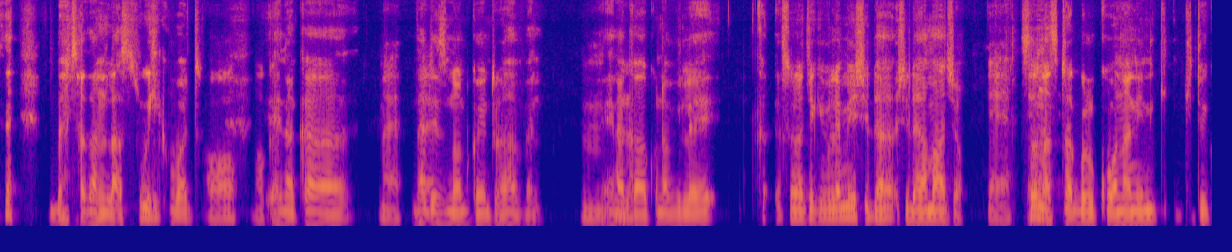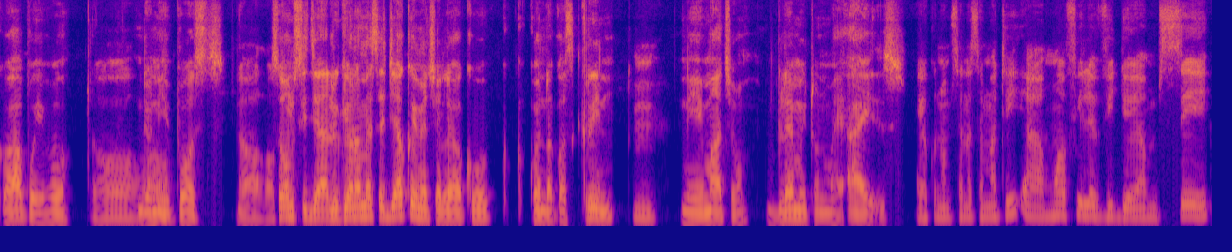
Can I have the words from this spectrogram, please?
better than last week but oh, okay. inakaa Eh, that eh, is not going to happen. Mm, inakaa kuna vile so unacheki vile mi shida shida ya macho? Yeah, so yeah. na struggle kuona nini kitu iko hapo hivo. Oh, ndio oh, ni post. Oh, okay. so msijali ukiona message yako imechelewa kwenda ku- kwenda kwa screen Mm. ni macho. Blame it on my eyes. Yeah, kuna msa anasema ti uh, mwafu ile video ya msee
